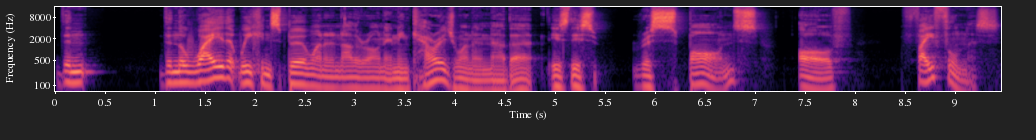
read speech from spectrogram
then then the way that we can spur one another on and encourage one another is this response of faithfulness.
